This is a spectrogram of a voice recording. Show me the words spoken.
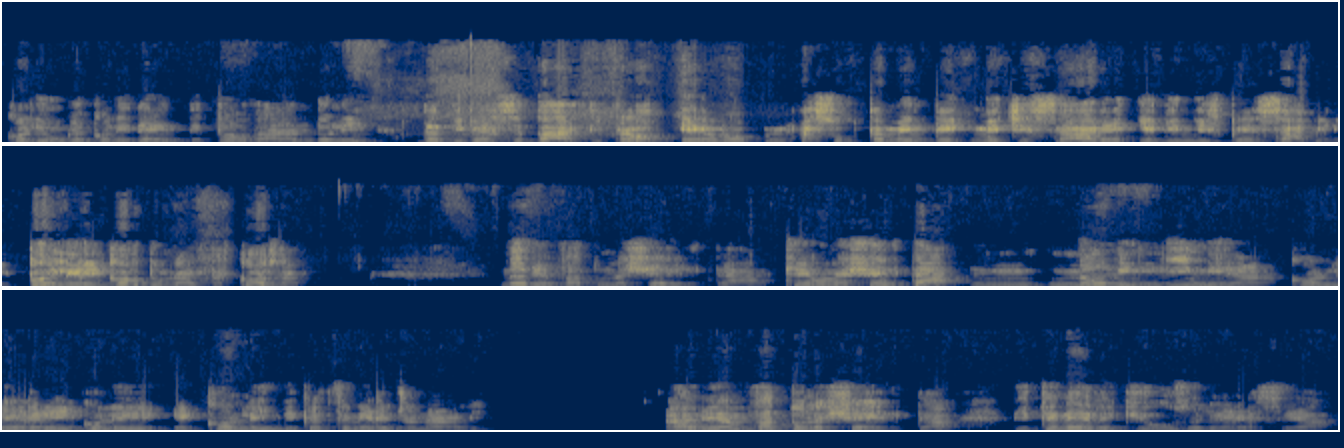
con le unghie e con i denti, trovandoli da diverse parti, però erano assolutamente necessari ed indispensabili. Poi le ricordo un'altra cosa noi abbiamo fatto una scelta che era una scelta non in linea con le regole e con le indicazioni regionali. Abbiamo fatto la scelta di tenerle chiuse le RSA,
